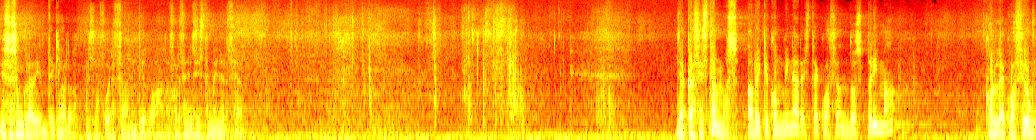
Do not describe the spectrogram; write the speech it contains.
Eso es un gradiente, claro, es la fuerza antigua, la fuerza en el sistema inercial. Ya casi estamos. Ahora hay que combinar esta ecuación 2' con la ecuación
